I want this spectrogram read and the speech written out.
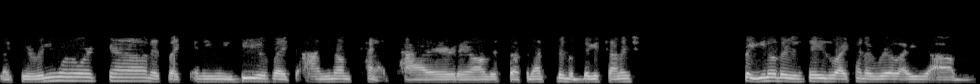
like, do you really want to work out? It's like, and when you do, it's like, ah, you know, I'm kind of tired and all this stuff. And that's been the biggest challenge. But you know, there's days where I kind of realize, um,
